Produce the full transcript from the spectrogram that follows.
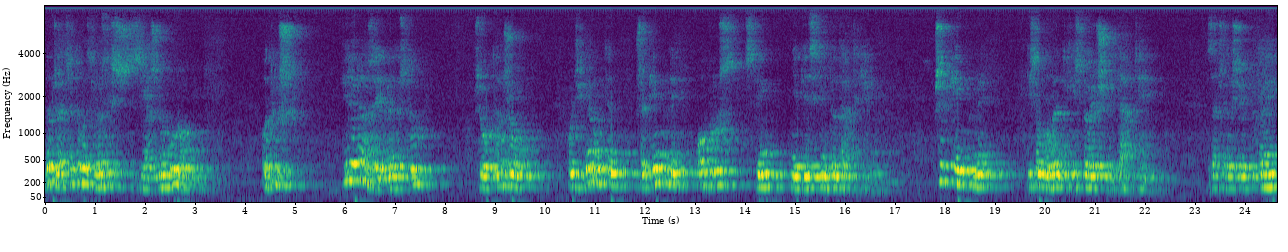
Dobrze, a co to ma związek z Jasną Górą? Otóż wiele razy, będąc tu przy ołtarzu, ten przepiękny obrus z tym niebieskim dodatkiem. Przepiękny i są momenty historyczne, daty. Zaczyna się tutaj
